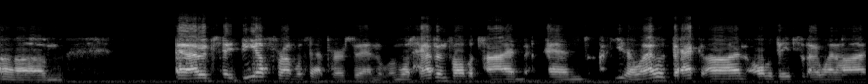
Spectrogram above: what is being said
Um, and I would say be upfront with that person. And what happens all the time, and you know, when I look back on all the dates that I went on,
